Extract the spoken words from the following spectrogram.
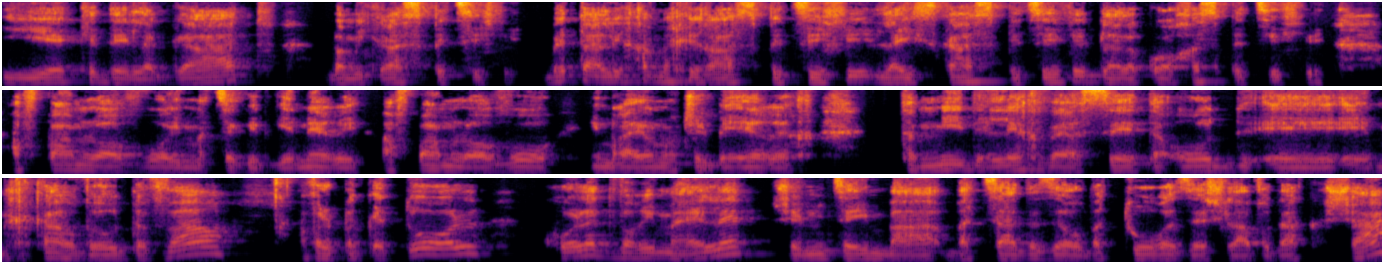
יהיה כדי לגעת במקרה הספציפי, בתהליך המכירה הספציפי, לעסקה הספציפית, ללקוח הספציפי. אף פעם לא אבוא עם מצגת גנרית, אף פעם לא אבוא עם רעיונות של בערך. תמיד אלך ואעשה את העוד אה, אה, מחקר ועוד דבר, אבל בגדול, כל הדברים האלה שנמצאים בצד הזה או בטור הזה של העבודה הקשה,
